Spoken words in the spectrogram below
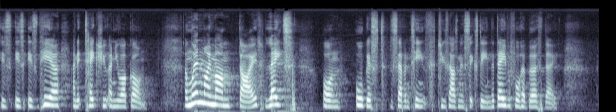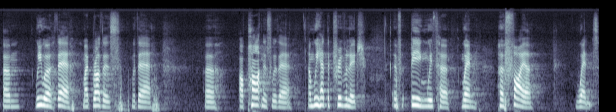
is, is, is here and it takes you and you are gone. And when my mum died, late on August the 17th, 2016, the day before her birthday, um, we were there. My brothers were there. Uh, our partners were there. And we had the privilege of being with her when her fire went.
